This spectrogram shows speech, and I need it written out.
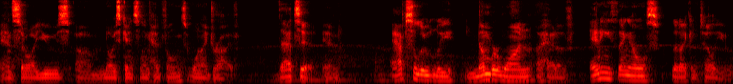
and so I use um, noise canceling headphones when I drive. That's it. And absolutely number one ahead of anything else that I can tell you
